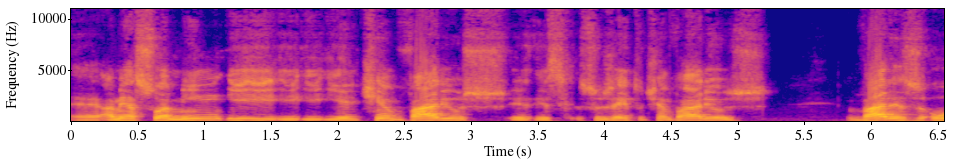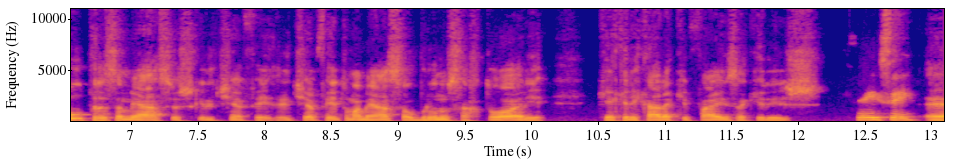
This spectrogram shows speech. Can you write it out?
é, ameaçou a mim e, e, e, ele tinha vários. Esse sujeito tinha vários, várias outras ameaças que ele tinha feito. Ele tinha feito uma ameaça ao Bruno Sartori, que é aquele cara que faz aqueles. Sei, sei. É,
